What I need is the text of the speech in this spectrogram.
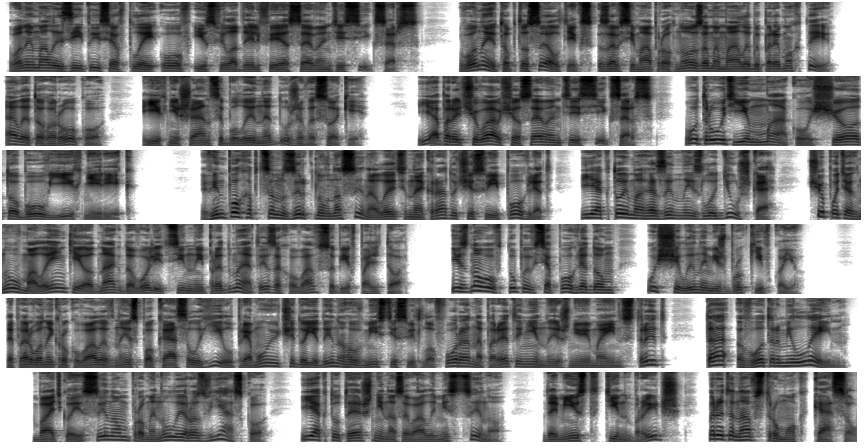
Вони мали зійтися в плей-офф із Філадельфія 76ers. Вони, тобто Селтікс, за всіма прогнозами мали би перемогти, але того року їхні шанси були не дуже високі. Я перечував, що 76ers утруть їм маку, що то був їхній рік. Він похапцем зиркнув на сина, ледь не крадучи свій погляд, як той магазинний злодюжка, що потягнув маленький, однак доволі цінний предмет і заховав собі в пальто, і знову втупився поглядом у щілини між бруківкою. Тепер вони крокували вниз по Касл Гіл, прямуючи до єдиного в місті світлофора на перетині нижньої Мейн-стрит та Вотерміл Лейн. Батько із сином проминули розв'язку, як тутешні називали місцину, де міст Тінбридж перетинав струмок Касл.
